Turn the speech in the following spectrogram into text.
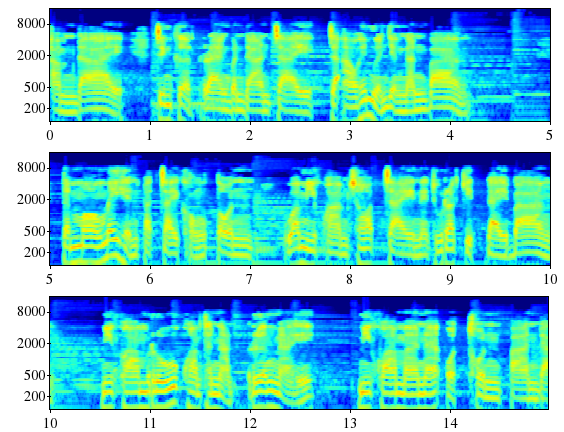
ทำได้ จึงเกิดแรงบันดาลใจจะเอาให้เหมือนอย่างนั้นบ้าง แต่มองไม่เห็นปัจจัยของตนว่ามีความชอบใจในธุรกิจใดบ้าง มีความรู้ความถนัดเรื่องไหน มีความมานะอดทนปานใด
